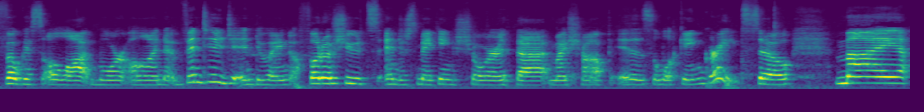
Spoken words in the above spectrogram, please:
focus a lot more on vintage and doing photo shoots and just making sure that my shop is looking great. So my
